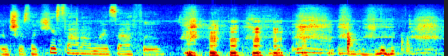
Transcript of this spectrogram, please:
And she was like, he sat on my zafu.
